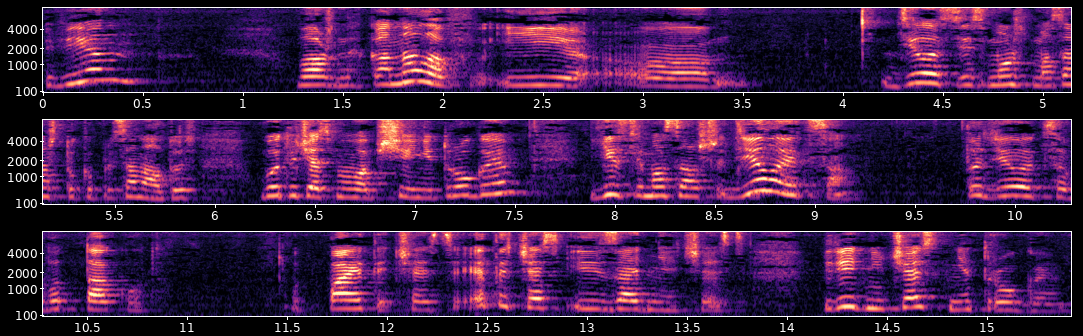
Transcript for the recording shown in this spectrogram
вен, важных каналов, и а, делать здесь может массаж только профессионал. То есть в эту часть мы вообще не трогаем. Если массаж делается, то делается вот так вот вот по этой части, эта часть и задняя часть. Переднюю часть не трогаем.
